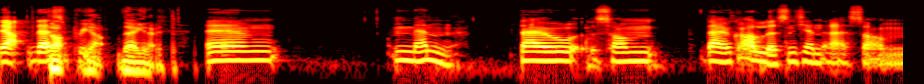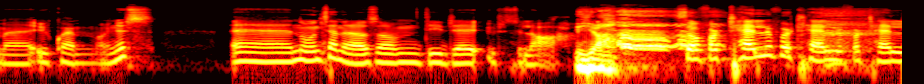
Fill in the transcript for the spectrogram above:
Ja, det er Da- Supreme. Ja, det er greit. Um, men det er jo som Det er jo ikke alle som kjenner deg som eh, UKM-Magnus. Eh, noen kjenner deg jo som DJ Ursula. Ja, Så fortell, fortell, fortell.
